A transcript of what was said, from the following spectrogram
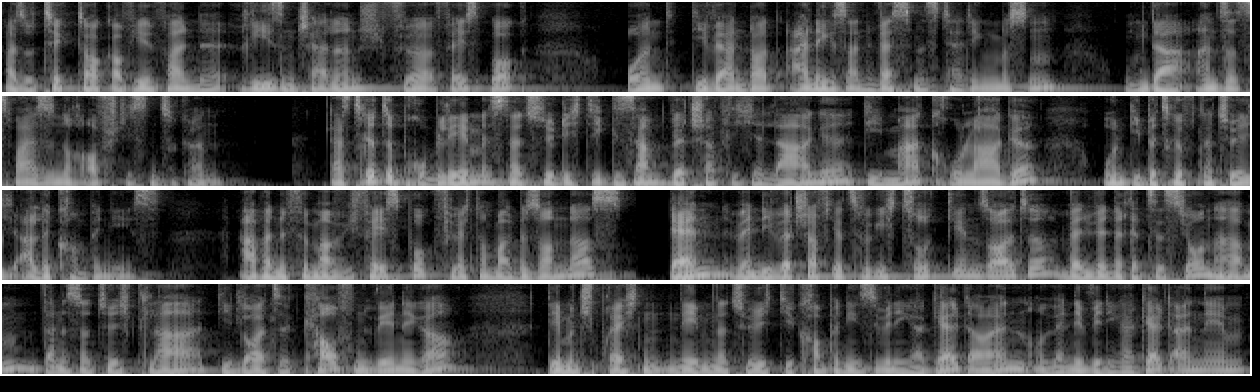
Also TikTok auf jeden Fall eine Riesen-Challenge für Facebook. Und die werden dort einiges an Investments tätigen müssen, um da ansatzweise noch aufschließen zu können. Das dritte Problem ist natürlich die gesamtwirtschaftliche Lage, die Makrolage und die betrifft natürlich alle Companies. Aber eine Firma wie Facebook vielleicht nochmal besonders, denn wenn die Wirtschaft jetzt wirklich zurückgehen sollte, wenn wir eine Rezession haben, dann ist natürlich klar, die Leute kaufen weniger. Dementsprechend nehmen natürlich die Companies weniger Geld ein und wenn die weniger Geld einnehmen,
